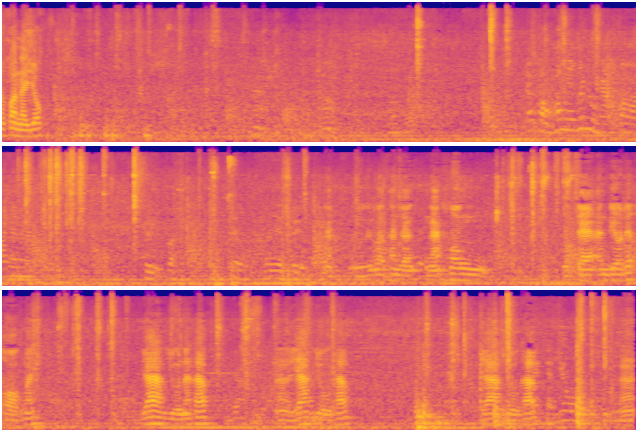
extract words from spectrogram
นครนายก เจ้าของห้องนี้เขาอยู่งานปอใช่ไหม ดูสิว่าท่านจะงัดห้องกุญแจอันเดียวได้ออกไหม ยากอยู่นะครับอ่ายากอยู่ครับ ยากอยู่ครับอ่า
